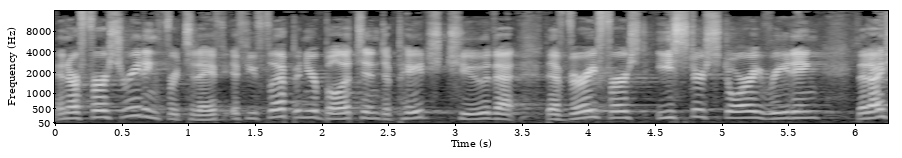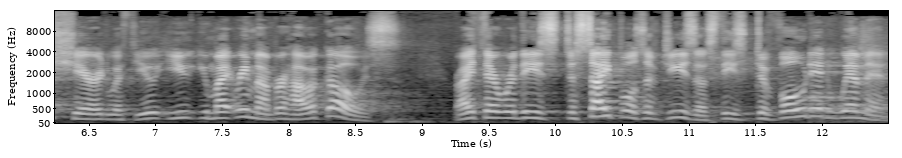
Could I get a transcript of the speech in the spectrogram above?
in our first reading for today. If, if you flip in your bulletin to page two, that, that very first Easter story reading that I shared with you, you, you might remember how it goes. Right? There were these disciples of Jesus, these devoted women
